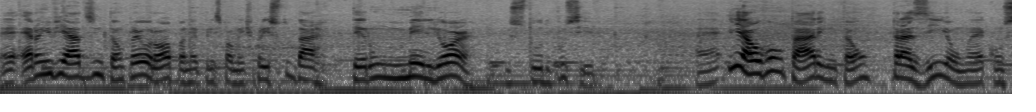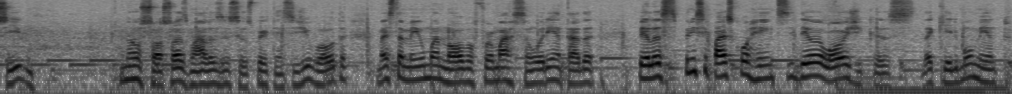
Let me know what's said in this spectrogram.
é, eram enviados então para a Europa, né, principalmente para estudar, ter um melhor estudo possível. É, e ao voltarem, então, traziam né, consigo não só suas malas e seus pertences de volta, mas também uma nova formação orientada pelas principais correntes ideológicas daquele momento,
